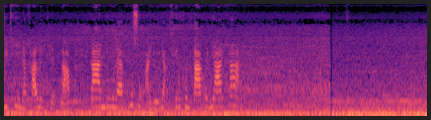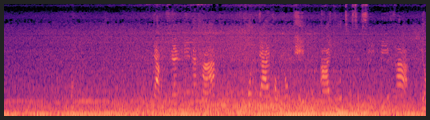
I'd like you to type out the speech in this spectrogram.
วิธีนะคะ หรือเคล็ดลับ การดูแลผู้สูงอายุอย่างเช่นคุณตาคุณยายค่ะ อย่างเช่นนี่นะคะ คุณยายของยุกิอายุ 74 ปีค่ะ เดี๋ย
